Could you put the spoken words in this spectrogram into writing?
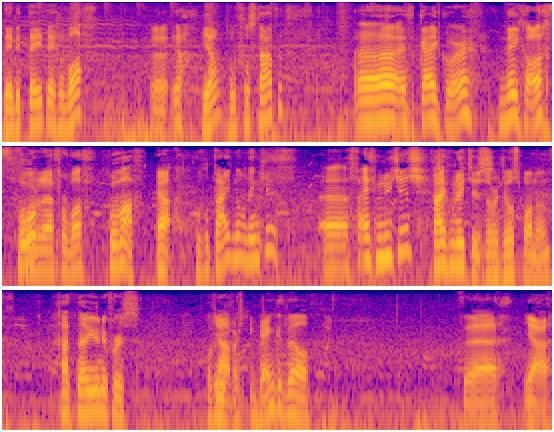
DDT tegen WAF? Uh, ja. Ja, hoeveel staat het? Uh, even kijken hoor. 9-8 voor, voor, uh, voor WAF. Voor WAF? Ja. Hoeveel tijd nog, denk je? Uh, vijf minuutjes. Vijf minuutjes. Dat wordt heel spannend. Gaat het naar Universe? Of ja, niet? ik denk het wel. Het, uh, ja,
